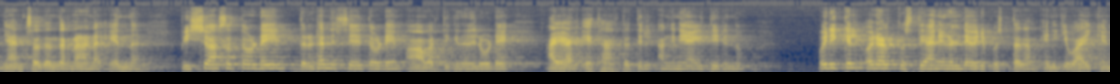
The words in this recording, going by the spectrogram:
ഞാൻ സ്വതന്ത്രനാണ് എന്ന് വിശ്വാസത്തോടെയും ദൃഢനിശ്ചയത്തോടെയും ആവർത്തിക്കുന്നതിലൂടെ അയാൾ യഥാർത്ഥത്തിൽ അങ്ങനെയായിത്തീരുന്നു. ഒരിക്കൽ ഒരാൾ ക്രിസ്ത്യാനികളുടെ ഒരു പുസ്തകം എനിക്ക് വായിക്കാൻ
